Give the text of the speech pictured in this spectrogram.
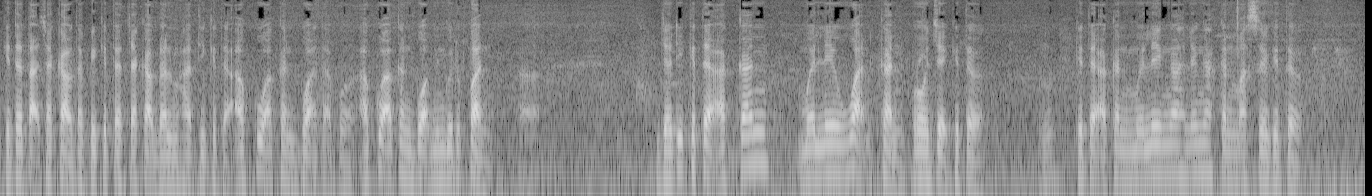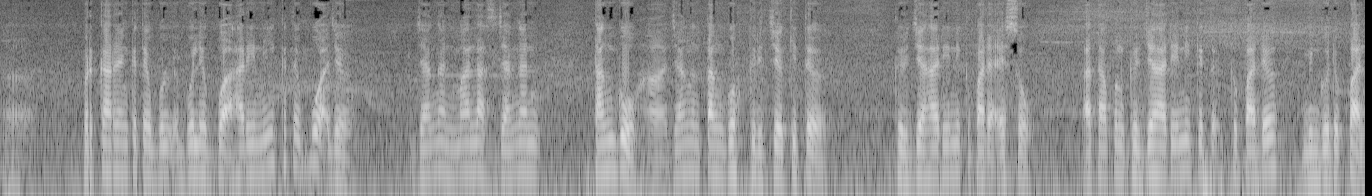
kita tak cakap tapi kita cakap dalam hati kita aku akan buat tak apa. Aku akan buat minggu depan. Ha. jadi kita akan melewatkan projek kita hmm? kita akan melengah-lengahkan masa kita. Ha. perkara yang kita boleh buat hari ini kita buat je. Jangan malas jangan tangguh. Ha. jangan tangguh kerja kita. Kerja hari ini kepada esok. Ataupun kerja hari ini kita kepada minggu depan.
